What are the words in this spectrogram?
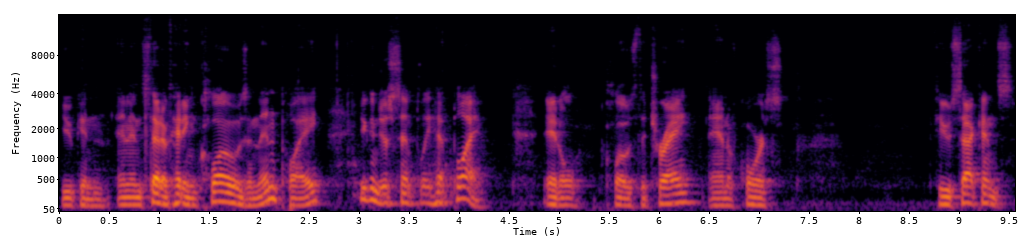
You can, and instead of hitting close and then play, you can just simply hit play. It'll close the tray, and of course, a few seconds,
